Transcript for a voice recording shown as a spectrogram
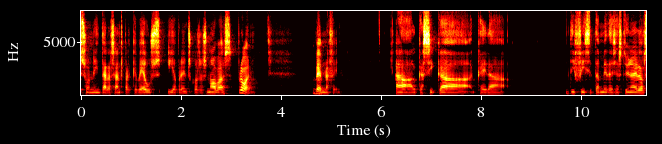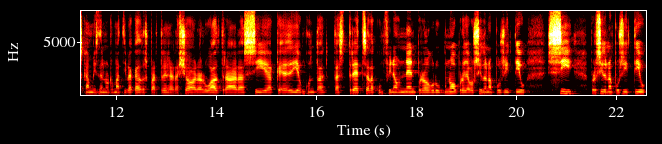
són interessants perquè veus i aprens coses noves, però bueno, vam anar fent. El que sí que, que era difícil també de gestionar era els canvis de normativa cada dos per tres, ara això, ara l'altre, ara si hi ha un contacte estret s'ha de confinar un nen però el grup no, però llavors si dona positiu sí, però si dona positiu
